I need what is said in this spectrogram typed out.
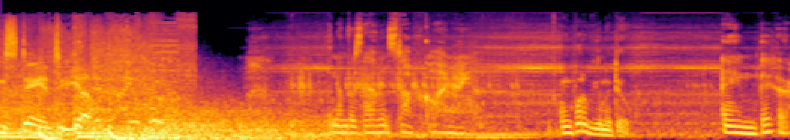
we stand together. The numbers haven't stopped climbing. I mean, what are we gonna do? Aim bigger.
